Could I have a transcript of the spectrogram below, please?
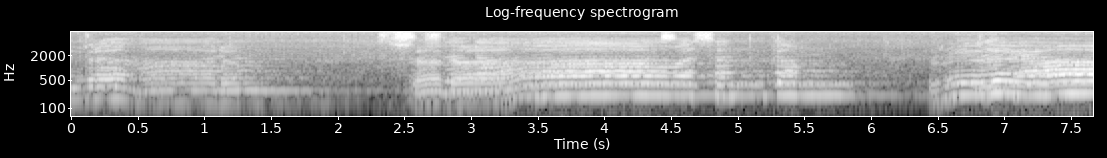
न्द्रहारम् सदा वसन्तं हृदया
